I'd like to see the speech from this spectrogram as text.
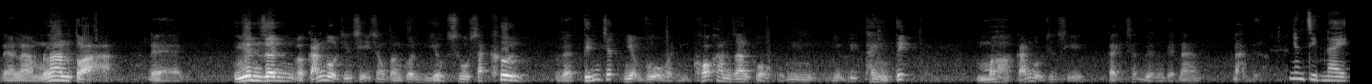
để làm lan tỏa để nhân dân và cán bộ chiến sĩ trong toàn quân hiểu sâu sắc hơn về tính chất, nhiệm vụ và những khó khăn gian khổ cũng như những cái thành tích mà cán bộ chiến sĩ cảnh sát biển Việt Nam đạt được. Nhân dịp này,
